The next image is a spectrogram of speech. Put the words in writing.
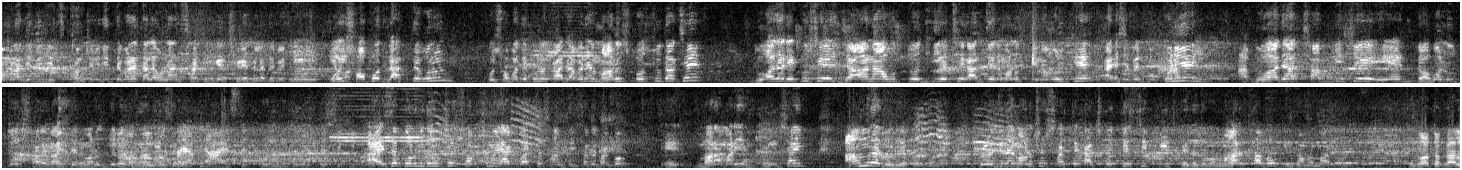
আমরা যদি খামচুনি জিততে পারি তাহলে ওনার সার্টিফিকেট ছেড়ে ফেলে দেবে। ওই শপথ রাখতে বলুন ওই শপথে কোনো কাজ হবে না মানুষ প্রস্তুত আছে দু হাজার একুশে যা না উত্তর দিয়েছে রাজ্যের মানুষ তৃণমূলকে আইএসএফ এর পক্ষ নিয়ে দু হাজার ছাব্বিশে এর ডবল উত্তর সারা রাজ্যের মানুষ দেবে আইএসএফ কর্মীদের উদ্দেশ্যে সবসময় এক বার্তা শান্তির সাথে থাকো এ মারামারি হিংসায় আমরা জড়িয়ে পড়ব না। প্রয়োজনে মানুষের স্বার্থে কাজ করতে এসেছি পিঠ পেতে দেবো। মার খাব কিন্তু আমরা মারবো না। গতকাল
